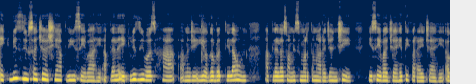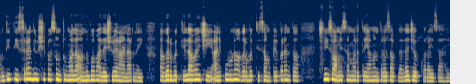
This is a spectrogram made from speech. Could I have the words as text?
एकवीस दिवसाची अशी आपली ही सेवा आहे. आपल्याला एकवीस दिवस हा म्हणजे ही अगरबत्ती लावून आपल्याला स्वामी समर्थ महाराजांची ही सेवा जी आहे ती करायची आहे. अगदी तिसऱ्या दिवशीपासून तुम्हाला अनुभव आल्याशिवाय राहणार नाही. अगरबत्ती लावायची आणि पूर्ण अगरबत्ती संपेपर्यंत श्री स्वामी समर्थ या मंत्राचा आपल्याला जप करायचा आहे.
